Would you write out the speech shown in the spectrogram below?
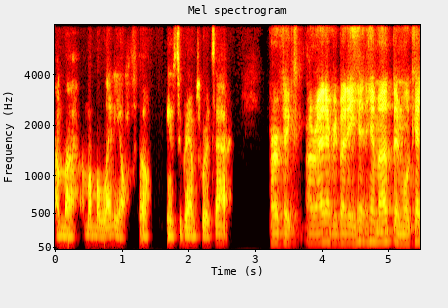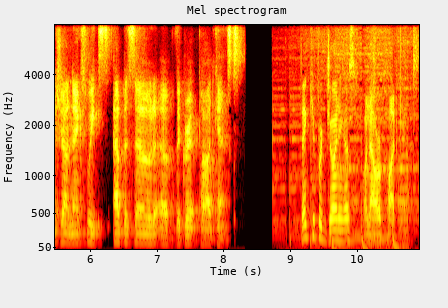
i'm a i'm a millennial so instagram's where it's at Perfect. All right, everybody, hit him up, and we'll catch you on next week's episode of the Grit Podcast. Thank you for joining us on our podcast.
